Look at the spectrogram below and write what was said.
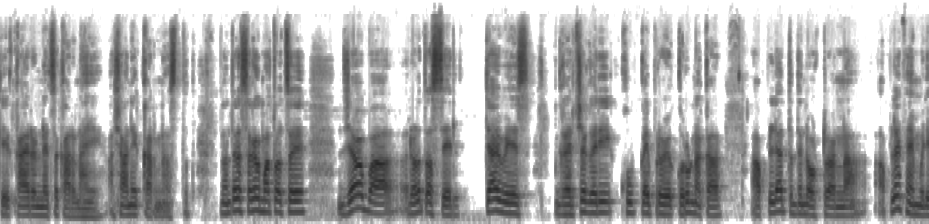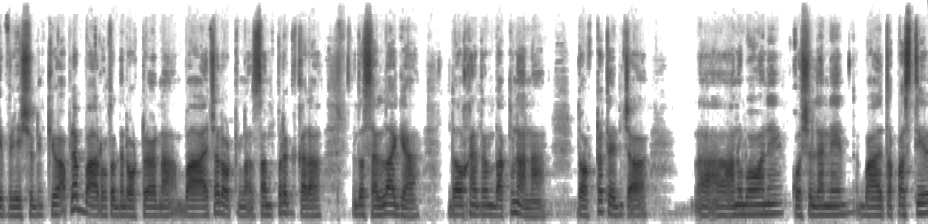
की काय रडण्याचं कारण आहे अशा अनेक कारणं असतात. नंतर सगळ्यात महत्त्वाचं आहे जेव्हा बाळ रडत असेल त्यावेळेस घरच्या घरी खूप काही प्रयोग करू नका. आपल्या तज्ञ डॉक्टरांना आपल्या फॅमिली फिजिशियन किंवा आपल्या बाळतज्ञ डॉक्टरांना बाळाच्या डॉक्टरांना संपर्क करा. त्यांचा सल्ला घ्या दवाखान्यात दाखवून आणा. डॉक्टर त्यांच्या अनुभवाने कौशल्याने बाळ तपासतील.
